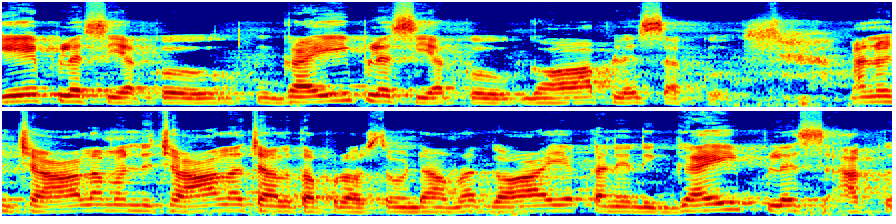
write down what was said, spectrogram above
గే ప్లస్ యక్కు గై ప్లస్ యక్కు గా ప్లస్ అక్కు. మనం చాలామంది చాలా చాలా తప్పు రాస్తూ ఉంటాం. గాయక్ అనేది గై ప్లస్ అక్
